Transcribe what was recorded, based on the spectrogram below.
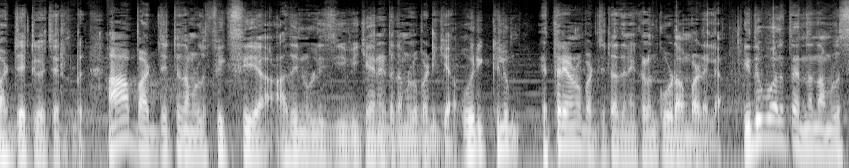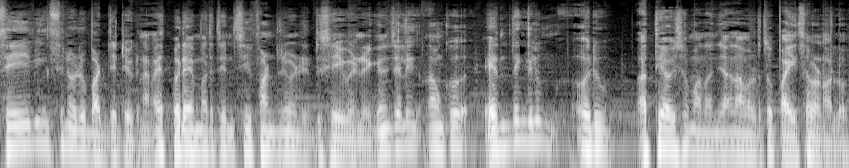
ബഡ്ജറ്റ് വെച്ചിട്ടുണ്ട്? ആ ബഡ്ജറ്റ് നമ്മൾ ഫിക്സ് ചെയ്യുക അതിനുള്ളിൽ ജീവിക്കാനായിട്ട് നമ്മൾ പഠിക്കുക. ഒരിക്കലും എത്രയാണോ ബഡ്ജറ്റ് അതിനേക്കാളും കൂടാൻ പാടില്ല. ഇതുപോലെ തന്നെ നമ്മൾ സേവിങ്സിന് ഒരു ബഡ്ജറ്റ് വെക്കണം. ഒരു എമർജൻസി ഫണ്ടിന് വേണ്ടിയിട്ട് സേവ് ചെയ്യണം വെച്ചാൽ നമുക്ക് എന്തെങ്കിലും ഒരു അത്യാവശ്യം വന്നു കഴിഞ്ഞാൽ നമ്മുടെ അടുത്ത് പൈസ വേണമല്ലോ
